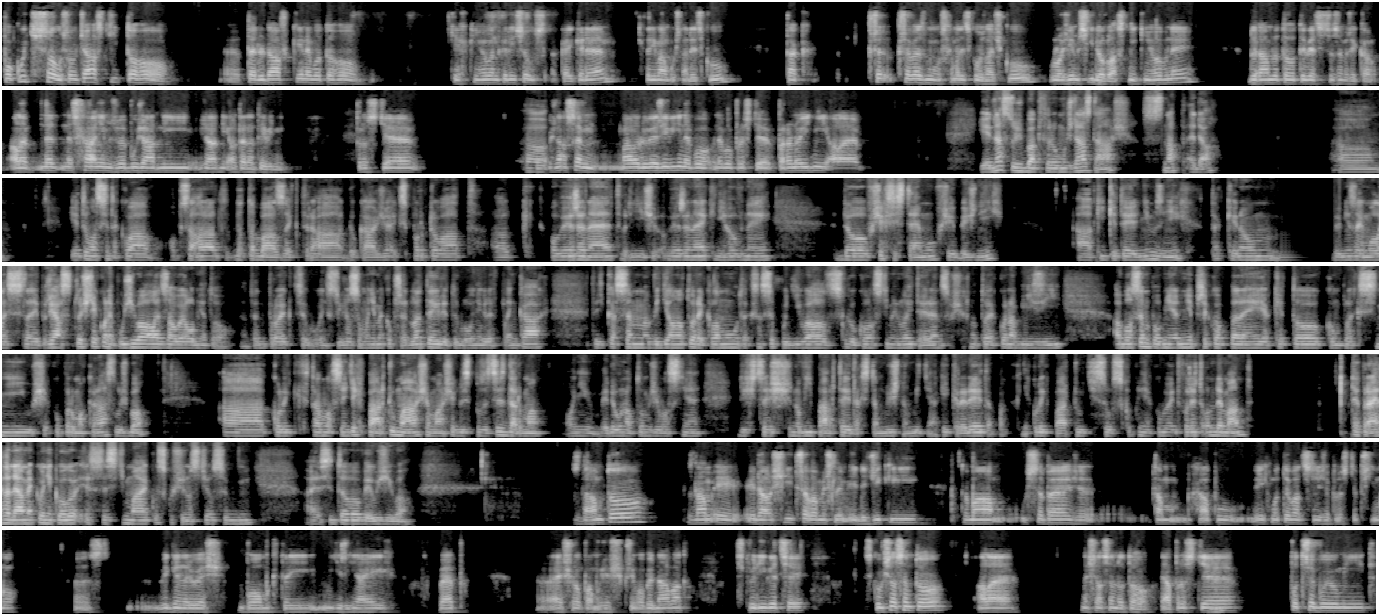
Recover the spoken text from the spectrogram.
Pokud jsou součástí toho, eh, té dodávky nebo toho těch knihoven, které jsou s Kajkedem, který mám už na disku, tak pře- převezmu schematickou značku, uložím si ji do vlastní knihovny, dodám do toho ty věci, co jsem říkal. Ale ne, nescháním z webu žádný, žádný alternativní. Prostě uh, možná jsem málo důvěřivý nebo, nebo prostě paranoidní, ale... Jedna služba, kterou možná znáš, SnapEda, uh, je to vlastně taková obsáhlá databáze, která dokáže exportovat uh, ověřené, tvrdí, že ověřené knihovny do všech systémů, všech běžných. A Kikit je jedním z nich, tak jenom by mě zajímalo, jestli, protože já jsem to ještě jako nepoužíval, ale zaujalo mě to. Ten projekt, slyšel jsem o něm jako před lety, kdy to bylo někde v plenkách. Teďka jsem viděl na to reklamu, tak jsem se podíval s okolností minulý týden, co všechno to jako nabízí. A byl jsem poměrně překvapený, jak je to komplexní, už jako promakaná služba a kolik tam vlastně těch partů máš a máš je k dispozici zdarma. Oni jedou na tom, že vlastně, když chceš nový party, tak si tam můžeš nabít nějaký kredit a pak několik partů ti jsou schopni jako vytvořit on demand tak právě hledám jako někoho, jestli s tím má jako zkušenosti osobní a jestli to využívá. Znám to, znám i, i další, třeba myslím i DigiKey, to má u sebe, že tam chápu jejich motivaci, že prostě přímo eh, vygeneruješ bomb, který míří na jejich web, eh, e-shop a můžeš přímo objednávat skvělé věci. Zkoušel jsem to, ale nešel jsem do toho. Já prostě hmm. potřebuju mít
